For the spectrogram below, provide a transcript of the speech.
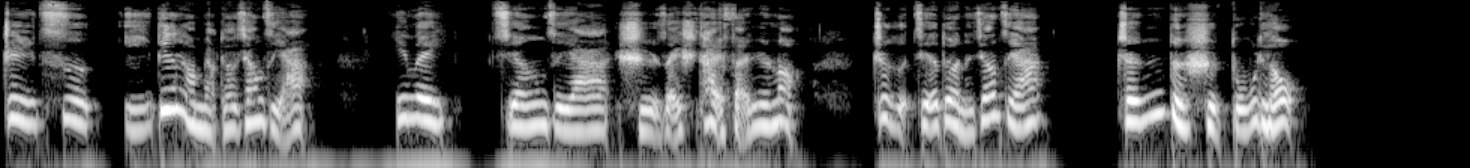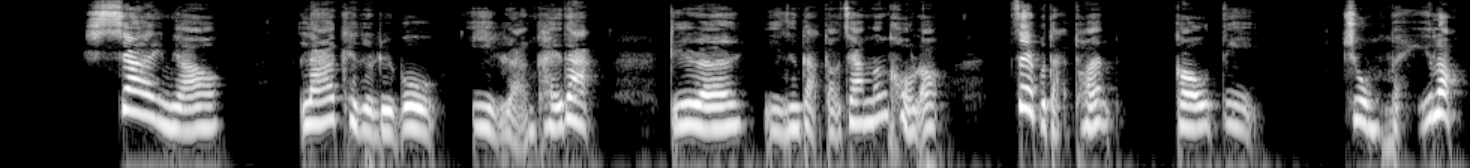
这一次一定要秒掉姜子牙，因为姜子牙实在是太烦人了。这个阶段的姜子牙真的是毒瘤。下一秒，Lucky 的吕布毅然开大，敌人已经打到家门口了，再不打团，高地就没了。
